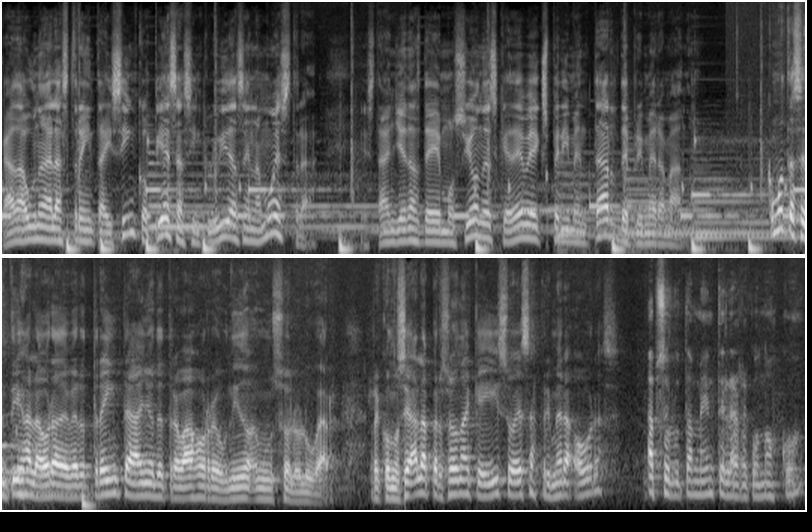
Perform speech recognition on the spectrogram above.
Cada una de las 35 piezas incluidas en la muestra están llenas de emociones que debe experimentar de primera mano. ¿Cómo te sentís a la hora de ver 30 años de trabajo reunido en un solo lugar? ¿Reconoces a la persona que hizo esas primeras obras? Absolutamente la reconozco,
